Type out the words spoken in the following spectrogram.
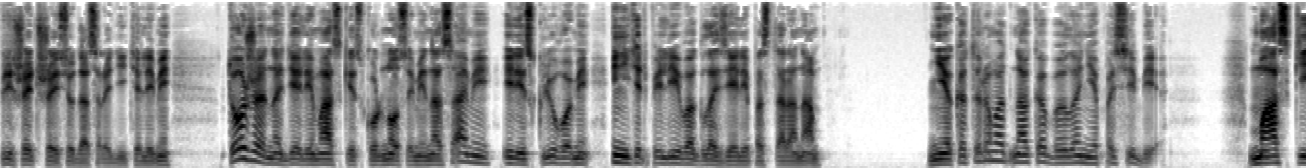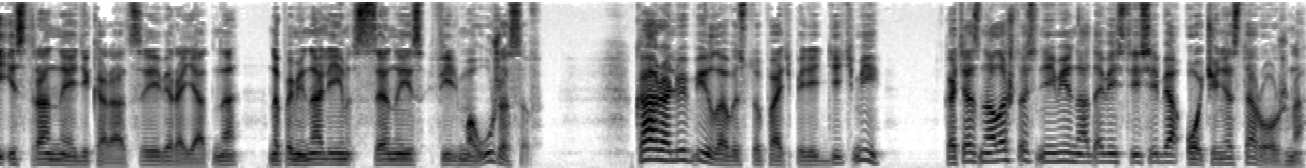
пришедшие сюда с родителями, тоже надели маски с курносыми носами или с клювами и нетерпеливо глазели по сторонам. Некоторым, однако, было не по себе. Маски и странные декорации, вероятно, напоминали им сцены из фильма ужасов. Кара любила выступать перед детьми, хотя знала, что с ними надо вести себя очень осторожно.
